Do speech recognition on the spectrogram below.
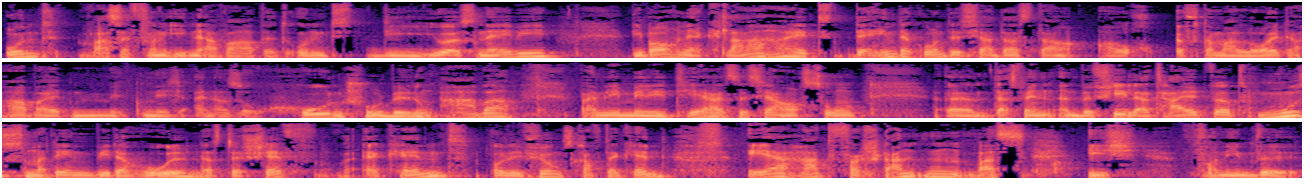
und was er von ihnen erwartet. Und die US Navy, die brauchen ja Klarheit. Der Hintergrund ist ja, dass da auch öfter mal Leute arbeiten mit nicht einer so hohen Schulbildung, aber beim Militär ist es ja auch so, äh, dass wenn ein Befehl erteilt wird, muss man den wiederholen, dass der Chef erkennt oder die Führungskraft erkennt, er hat verstanden, was ich von ihm will.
